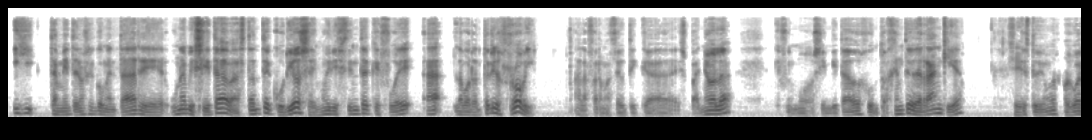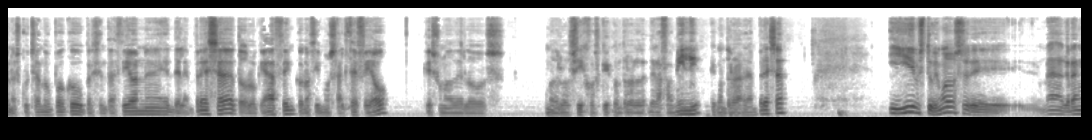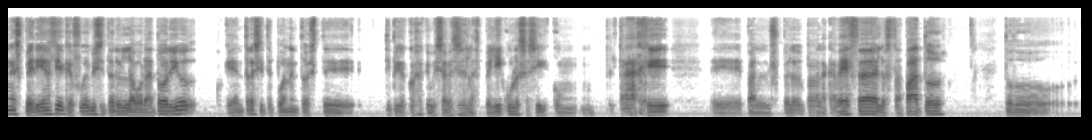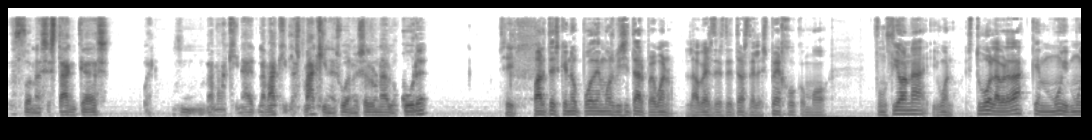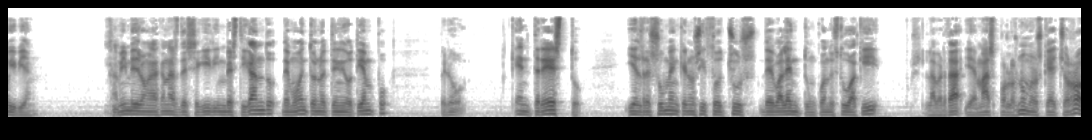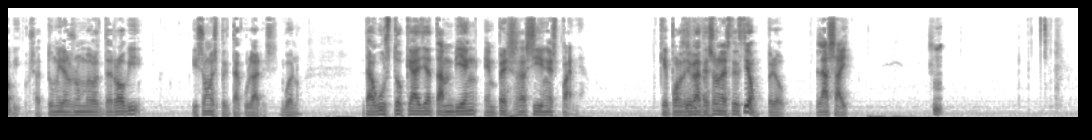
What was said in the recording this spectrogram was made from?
Y también tenemos que comentar eh, una visita bastante curiosa y muy distinta que fue a Laboratorios Robi, a la farmacéutica española, que fuimos invitados junto a gente de Rankia, Sí, estuvimos, pues bueno, escuchando un poco presentaciones de la empresa, todo lo que hacen. Conocimos al CFO, que es uno de los uno de los hijos que controla de la familia que controla la empresa. Y estuvimos eh, una gran experiencia que fue visitar el laboratorio, que entras y te ponen todo este típica cosa que ves a veces en las películas, así con el traje, eh, para, la cabeza, los zapatos, todo zonas estancas, bueno, la máquina, la las máquinas, bueno, eso era una locura. Sí. Partes que no podemos visitar, pero bueno, la ves desde detrás del espejo, cómo funciona. Y bueno, estuvo la verdad que muy, muy bien. A mí me dieron las ganas de seguir investigando. De momento no he tenido tiempo, pero entre esto y el resumen que nos hizo Chus de Valentum cuando estuvo aquí, pues la verdad, y además por los números que ha hecho Robbie. O sea, tú miras los números de Robbie y son espectaculares. Bueno, da gusto que haya también empresas así en España. Que por desgracia son la excepción, pero las hay.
